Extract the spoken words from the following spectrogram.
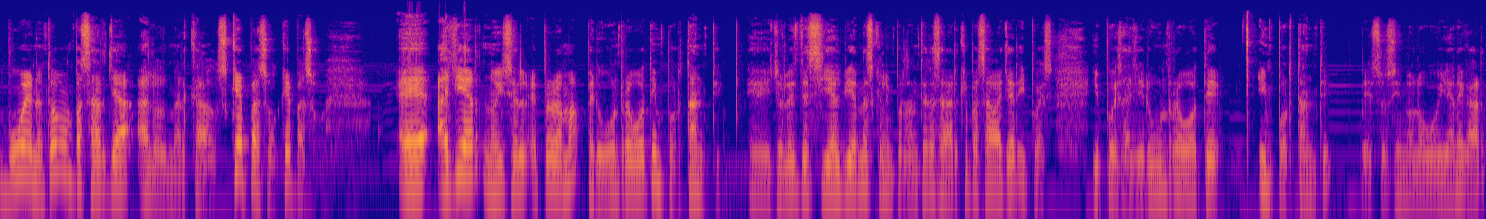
Bueno, entonces vamos a pasar ya a los mercados. ¿Qué pasó? ¿Qué pasó? Eh, ayer no hice el, programa, pero hubo un rebote importante. Eh, yo les decía el viernes que lo importante era saber qué pasaba ayer y pues, y pues ayer hubo un rebote importante. Eso sí no lo voy a negar.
